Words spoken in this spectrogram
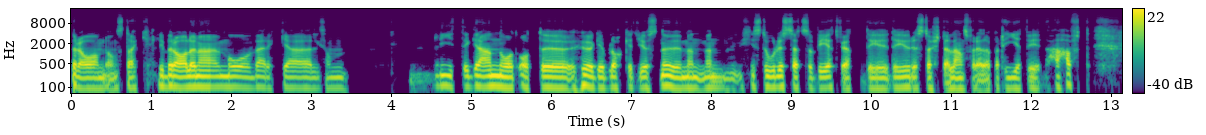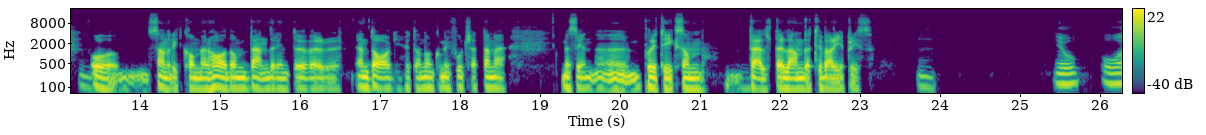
bra om de stack. Liberalerna må verka liksom lite grann åt, åt uh, högerblocket just nu, men, men historiskt sett så vet vi att det, det är ju det största landsförrädarpartiet vi har haft mm. och sannolikt kommer ha. De vänder inte över en dag, utan de kommer fortsätta med, med sin uh, politik som välter landet till varje pris. Mm. Jo, och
